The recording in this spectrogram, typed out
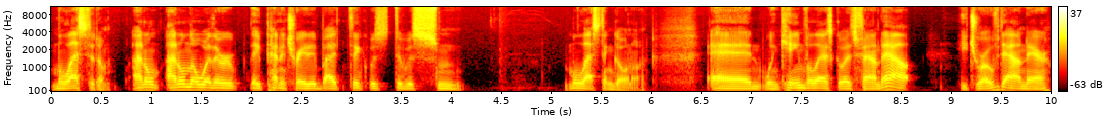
molested him. I don't I don't know whether they penetrated, but I think was there was some molesting going on. And when Cain Velasquez found out, he drove down there.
